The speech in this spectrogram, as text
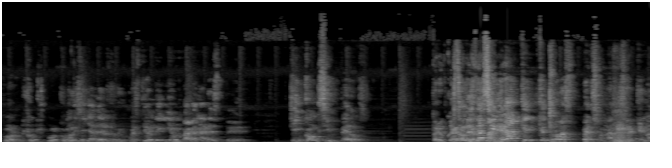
por, por, como dice Yadel, en cuestión de guion va a ganar este King Kong sin pedos. Pero en Pero de una manera que, que tú lo vas personal, o sea, que no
